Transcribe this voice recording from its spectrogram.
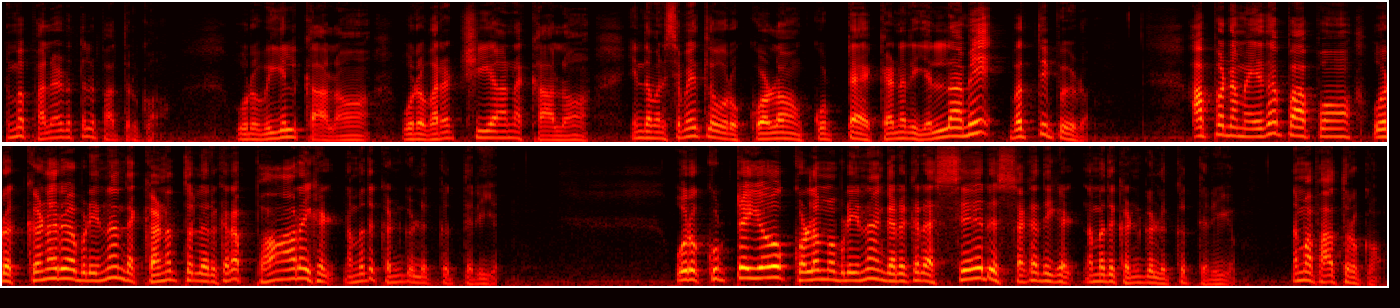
நம்ம பல இடத்துல பார்த்துருக்கோம். ஒரு வெயில் காலம் ஒரு வறட்சியான காலம் இந்த மாதிரி சமயத்தில் ஒரு குளம் குட்டை கிணறு எல்லாமே வத்தி போயிடும். அப்போ நம்ம எதை பார்ப்போம்? ஒரு கிணறு அப்படின்னா அந்த கிணத்துல இருக்கிற பாறைகள் நமது கண்களுக்கு தெரியும். ஒரு குட்டையோ குளம் அப்படின்னா அங்கே இருக்கிற சேறு சகதிகள் நமது கண்களுக்கு தெரியும். நம்ம பார்த்துருக்கோம்.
